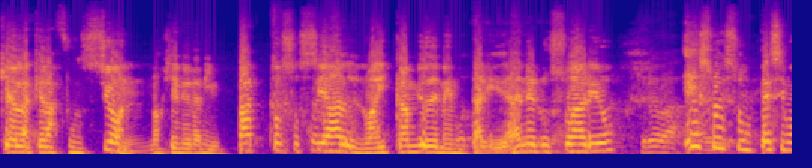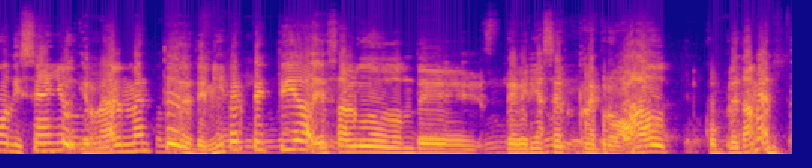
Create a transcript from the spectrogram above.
que a la que la función, no generan impacto social, no hay cambio de mentalidad en el usuario. Eso es un pésimo diseño y realmente desde mi perspectiva es algo donde debería ser reprobado completamente.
